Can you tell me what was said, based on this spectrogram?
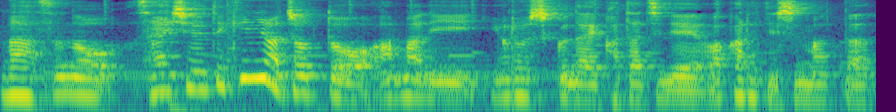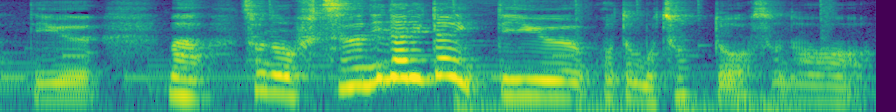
まあその最終的にはちょっとあまりよろしくない形で別れてしまったっていうまあその普通になりたいっていうこともちょっとその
